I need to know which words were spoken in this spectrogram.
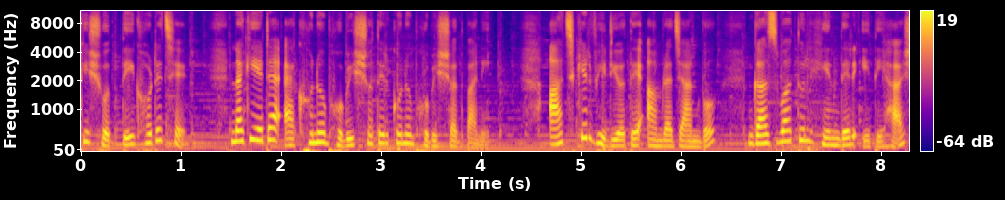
কি সত্যিই ঘটেছে, নাকি এটা এখনও ভবিষ্যতের কোনো ভবিষ্যৎবাণী? আজকের ভিডিওতে আমরা জানব গাজওয়াতুল হিন্দের ইতিহাস,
